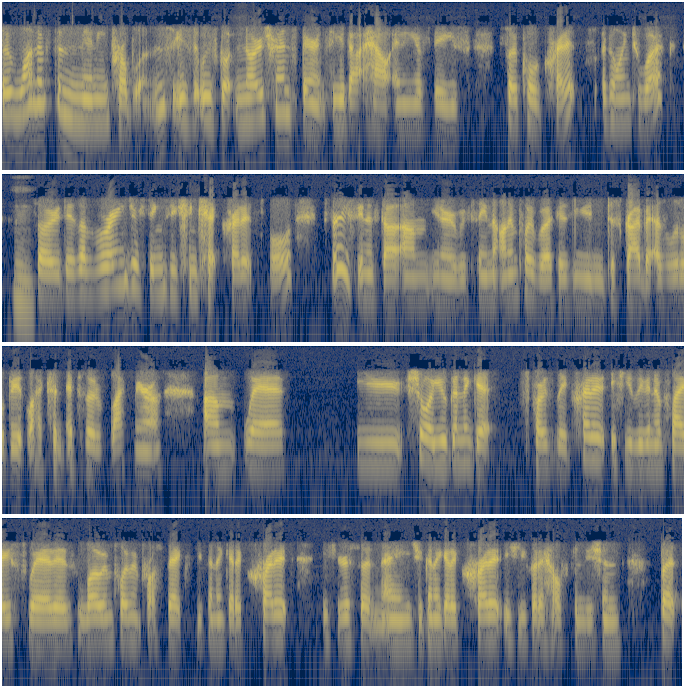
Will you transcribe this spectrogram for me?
so one of the many problems is that we've got no transparency about how any of these so called credits are going to work. Mm. So there's a range of things you can get credits for. It's very sinister. Um, you know, we've seen the unemployed workers, you describe it as a little bit like an episode of Black Mirror, um, where you, sure, you're going to get supposedly a credit if you live in a place where there's low employment prospects. You're going to get a credit if you're a certain age. You're going to get a credit if you've got a health condition. But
